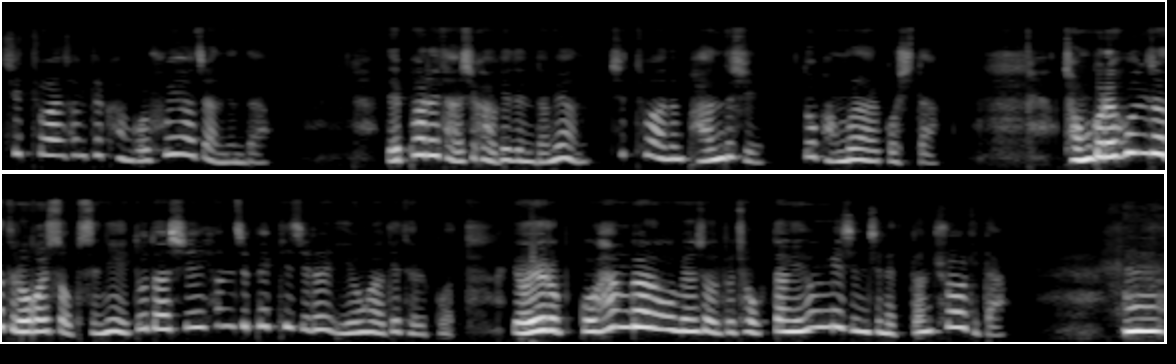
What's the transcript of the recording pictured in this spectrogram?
치트완 선택한 걸 후회하지 않는다. 네팔에 다시 가게 된다면 치트완은 반드시 또 방문할 것이다. 정글에 혼자 들어갈 수 없으니 또다시 현지 패키지를 이용하게 될 것. 여유롭고 한가로우면서도 적당히 흥미진진했던 추억이다. 음,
